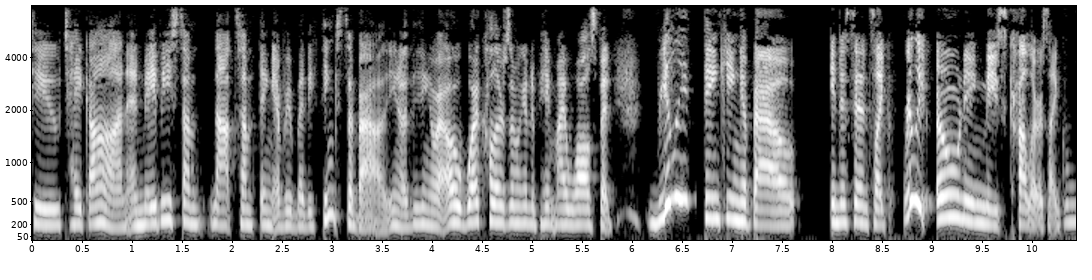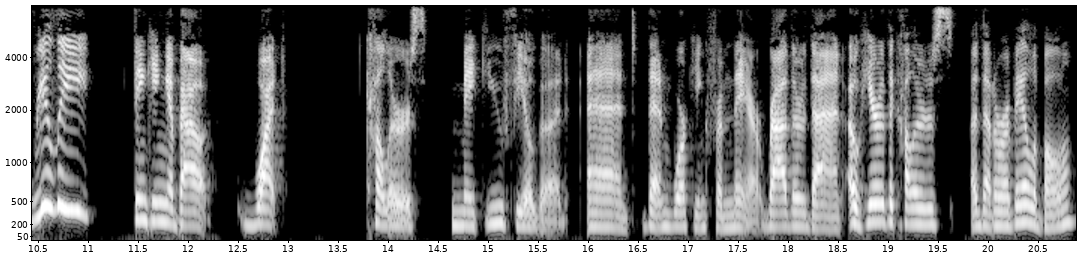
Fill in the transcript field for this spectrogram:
to take on and maybe some not something everybody thinks about. You know, they think about, oh, what colors am I going to paint my walls? But really thinking about, in a sense, like really owning these colors, like really thinking about what colors make you feel good and then working from there rather than, oh, here are the colors uh, that are available.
